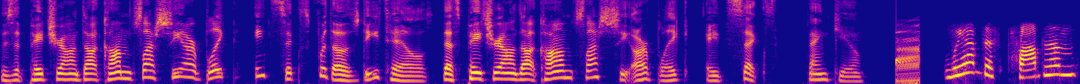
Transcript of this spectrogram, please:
visit patreon.com slash crblake86 for those details. That's patreon.com slash crblake86. Thank you. We have this problem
